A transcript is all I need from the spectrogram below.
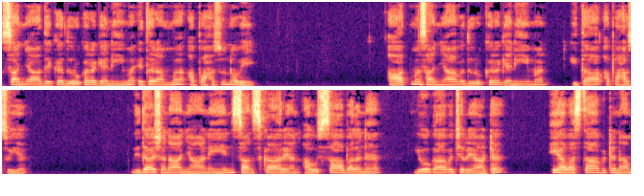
සංඥා දෙක දුරු කර ගැනීම ඊතරම්ම අපහසු නොවේ. ආත්ම සංඥාව දුරු කර ගැනීම ඊතා අපහසුය. විදර්ශනා ඥානයෙන් සංස්කාරයන් අවුස්සා බලන යෝගාවචරයාට ඒ අවස්ථාවට නම්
